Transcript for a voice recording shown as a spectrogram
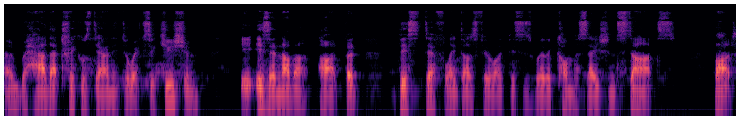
you know, how that trickles down into execution is another part. But this definitely does feel like this is where the conversation starts. But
